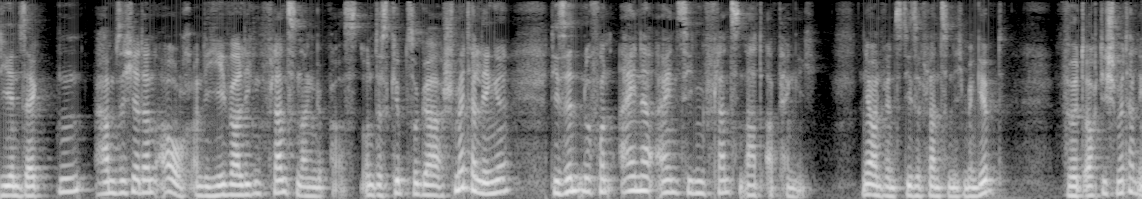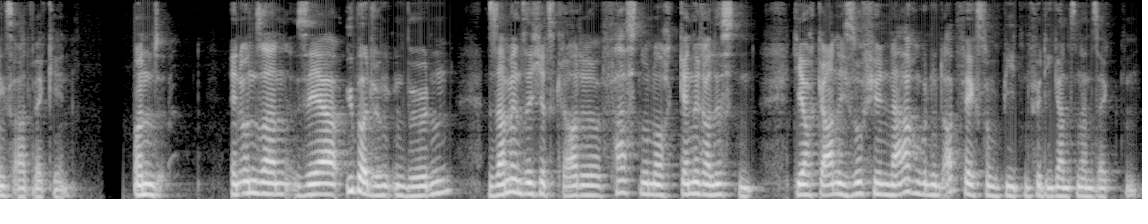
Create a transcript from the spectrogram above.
die Insekten haben sich ja dann auch an die jeweiligen Pflanzen angepasst. Und es gibt sogar Schmetterlinge, die sind nur von einer einzigen Pflanzenart abhängig. Ja, und wenn es diese Pflanze nicht mehr gibt, wird auch die Schmetterlingsart weggehen. Und in unseren sehr überdüngten Böden sammeln sich jetzt gerade fast nur noch Generalisten, die auch gar nicht so viel Nahrung und Abwechslung bieten für die ganzen Insekten.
